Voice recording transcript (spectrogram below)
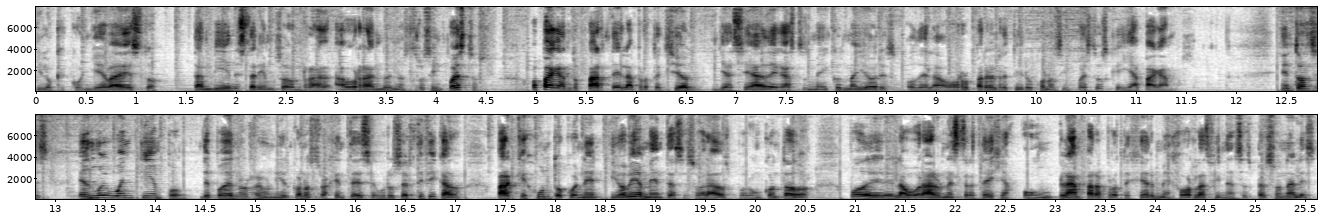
y lo que conlleva esto, también estaríamos ahorrando en nuestros impuestos o pagando parte de la protección, ya sea de gastos médicos mayores o del ahorro para el retiro con los impuestos que ya pagamos. Entonces, es muy buen tiempo de podernos reunir con nuestro agente de seguro certificado para que junto con él y obviamente asesorados por un contador poder elaborar una estrategia o un plan para proteger mejor las finanzas personales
